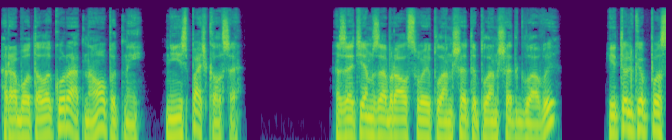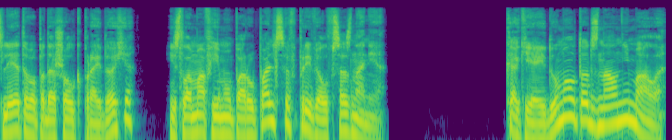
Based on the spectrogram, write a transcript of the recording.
Работал аккуратно, опытный, не испачкался. Затем забрал свой планшет и планшет главы, и только после этого подошел к пройдохе и, сломав ему пару пальцев, привел в сознание. Как я и думал, тот знал немало,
